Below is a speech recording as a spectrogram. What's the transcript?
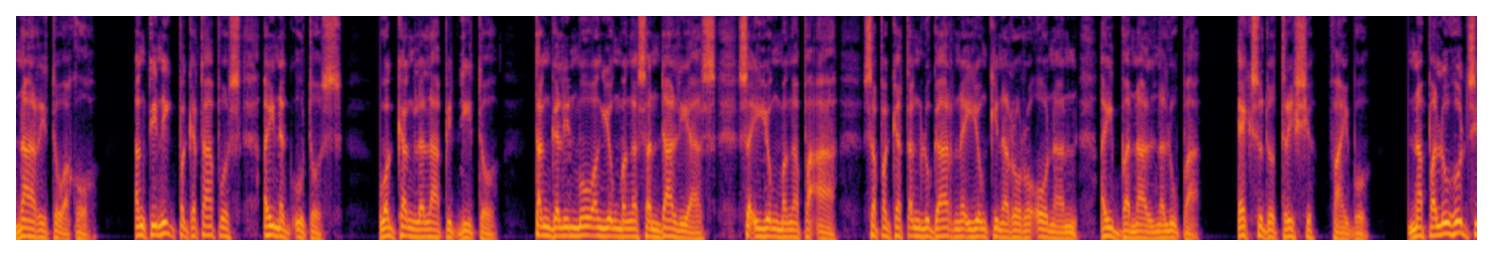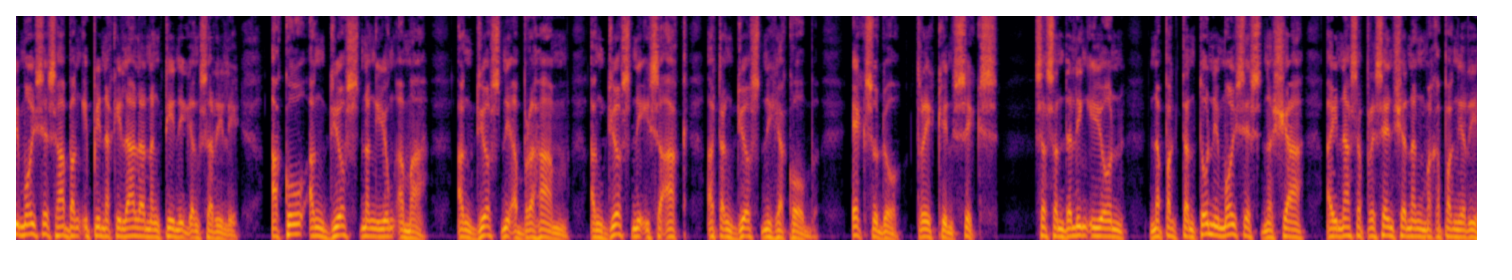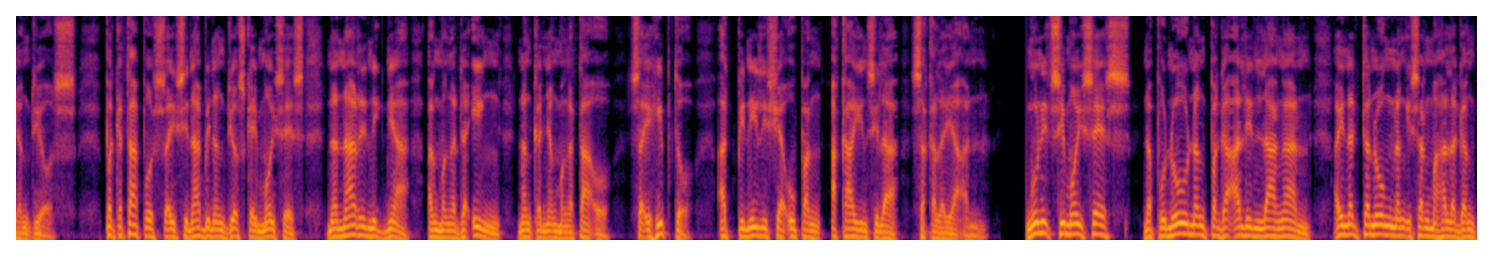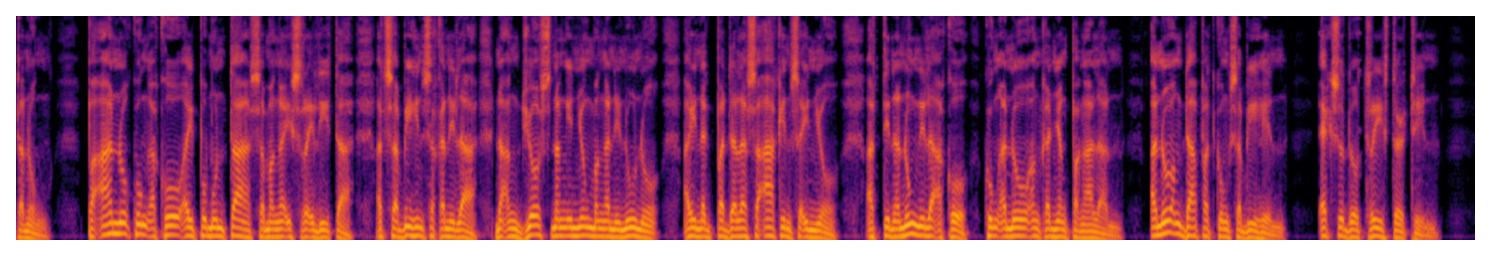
Narito ako. Ang tinig pagkatapos ay nagutos, Huwag kang lalapit dito. Tanggalin mo ang iyong mga sandalyas sa iyong mga paa sapagkat ang lugar na iyong kinaroroonan ay banal na lupa. Exodo 3.5 Napaluhod si Moises habang ipinakilala ng tinig ang sarili. Ako ang Diyos ng iyong ama, ang Diyos ni Abraham, ang Diyos ni Isaac at ang Diyos ni Jacob. Exodo 3.6 Sa sandaling iyon, napagtanto ni Moises na siya ay nasa presensya ng makapangyarihang Diyos. Pagkatapos ay sinabi ng Diyos kay Moises na narinig niya ang mga daing ng kanyang mga tao sa Ehipto at pinili siya upang akayin sila sa kalayaan. Ngunit si Moises, na puno ng pag-aalinlangan, ay nagtanong ng isang mahalagang tanong. Paano kung ako ay pumunta sa mga Israelita at sabihin sa kanila na ang Diyos ng inyong mga ninuno ay nagpadala sa akin sa inyo at tinanong nila ako kung ano ang kanyang pangalan? Ano ang dapat kong sabihin? Exodo 3.13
